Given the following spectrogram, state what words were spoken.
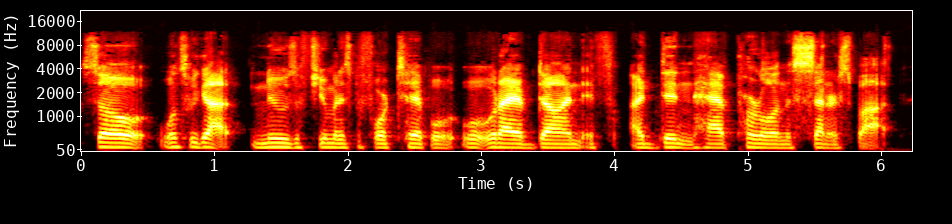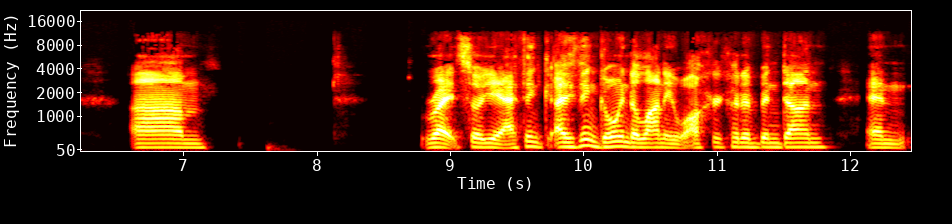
So once we got news a few minutes before tip, what, would I have done if I didn't have Poeltl in the center spot? Um, right. So yeah, I think I think going to Lonnie Walker could have been done, and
